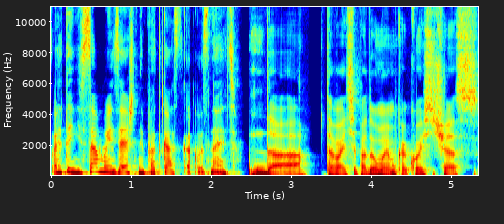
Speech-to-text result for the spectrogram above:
это не самый изящный подкаст, как вы знаете. Да, Давайте подумаем, какой сейчас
